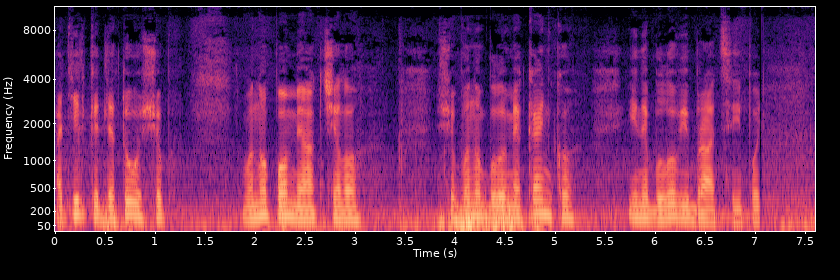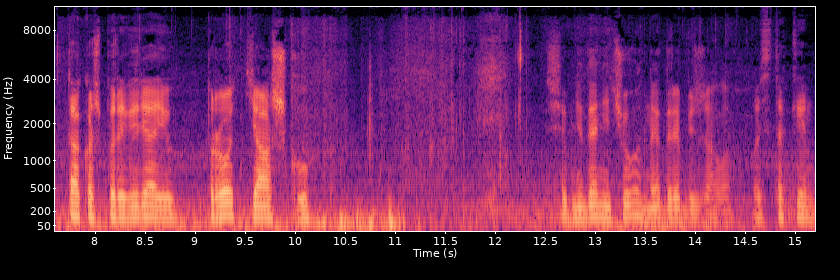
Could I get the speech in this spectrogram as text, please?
а тільки для того, щоб воно пом'якчило, щоб воно було м'якенько і не було вібрації. Також перевіряю протяжку, щоб ніде нічого не дребіжало. Ось таким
